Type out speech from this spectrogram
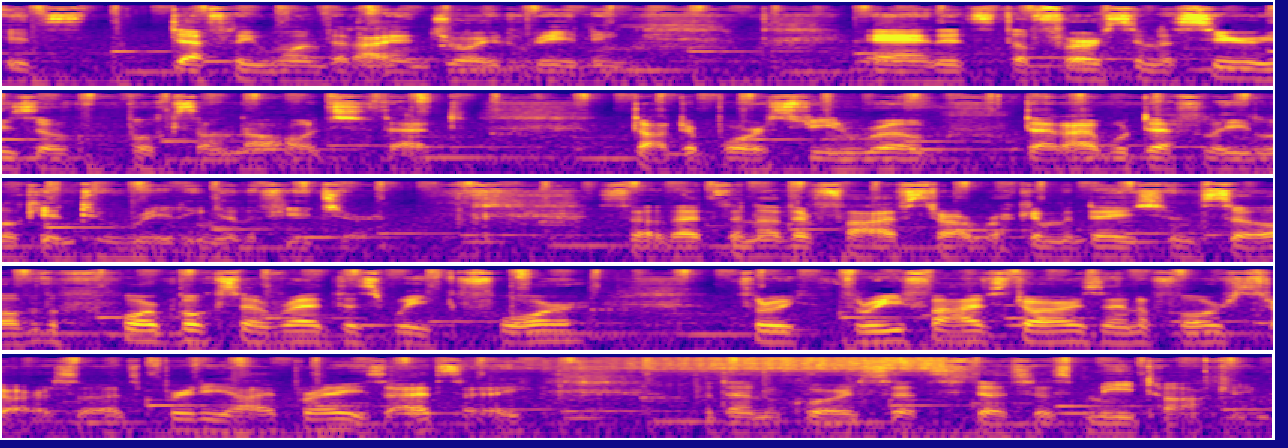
it's definitely one that I enjoyed reading. And it's the first in a series of books on knowledge that Dr. Boorstin wrote that I will definitely look into reading in the future. So that's another five-star recommendation. So of the four books I read this week, four, three, three five stars and a four star. So that's pretty high praise, I'd say. But then of course, that's, that's just me talking.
